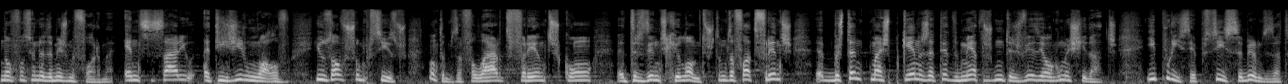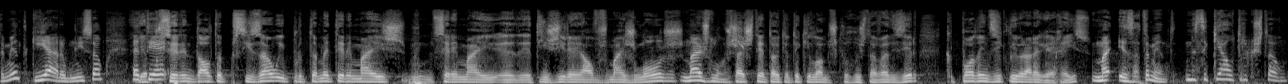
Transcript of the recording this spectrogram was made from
não funciona da mesma forma. É necessário atingir um alvo e os alvos são precisos. Não estamos a falar de frentes com 300 eh, km, estamos a falar de frentes eh, bastante mais pequenas, até de metros muitas vezes em algumas cidades. E por isso é preciso sabermos exatamente guiar a munição e até... é por serem de alta precisão e por também terem mais, serem mais, eh, atingirem alvos mais longe. Mais longe. Tais 70 a 80 km que o Rui estava a dizer, que podem desequilibrar a guerra, é isso? Mas, exatamente. Mas aqui há outra questão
